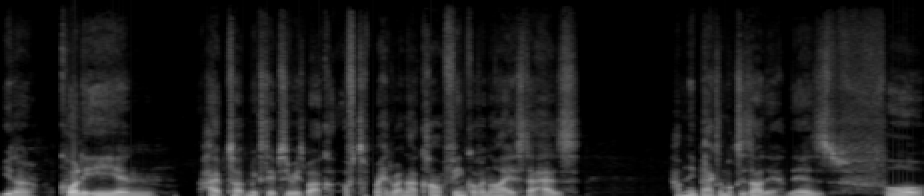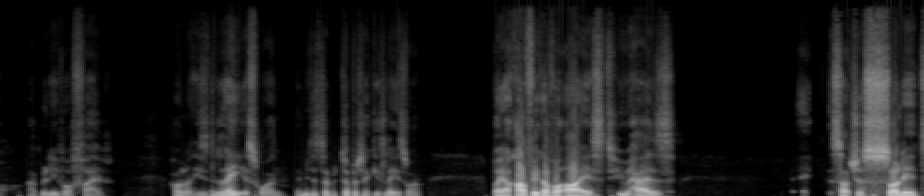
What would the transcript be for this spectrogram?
you know, quality and hyped up mixtape series, but off the top of my head right now, I can't think of an artist that has. How many bags and boxes are there? There's four, I believe, or five. Hold on, his latest one. Let me just double check his latest one. But I can't think of an artist who has such a solid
